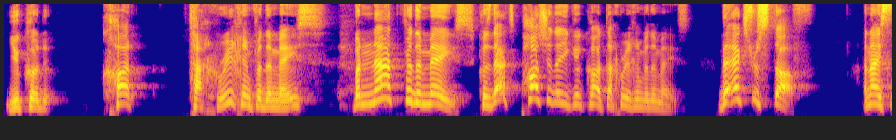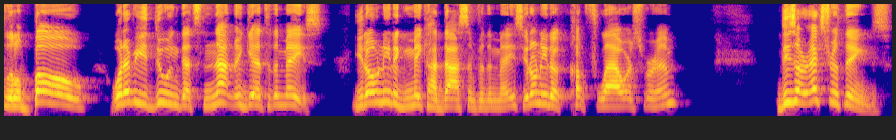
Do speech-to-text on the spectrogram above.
You could cut tachrichim for the mace, but not for the mace, because that's pasha that you could cut tachrichim for the mace. The extra stuff, a nice little bow, whatever you're doing that's not to get to the mace. You don't need to make hadassim for the mace. You don't need to cut flowers for him. These are extra things.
